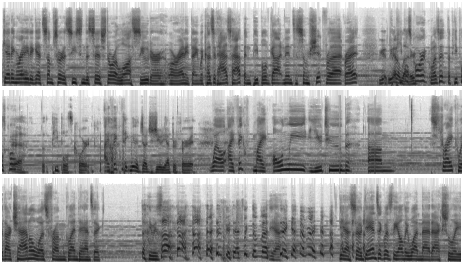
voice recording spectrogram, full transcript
getting ready to get some sort of cease and desist or a lawsuit or or anything because it has happened. People have gotten into some shit for that, right? we got, we got a People's. Court was it the People's Court? Yeah, the People's Court. I Ah, think- take me to Judge Judy. I prefer it. Well, I think my only YouTube um, strike with our channel was from Glenn Danzig. He was Dude, that's like the best Yeah. thing ever. yeah, so Danzig was the only one that actually,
